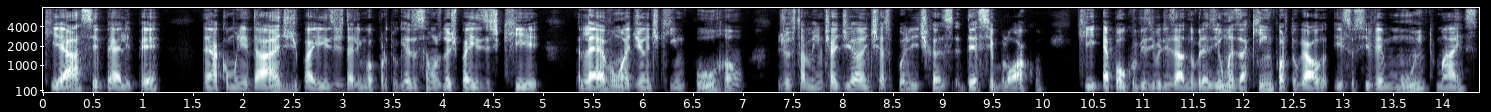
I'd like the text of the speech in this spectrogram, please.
que é a CPLP, né, a Comunidade de Países da Língua Portuguesa. São os dois países que levam adiante, que empurram justamente adiante as políticas desse bloco, que é pouco visibilizado no Brasil, mas aqui em Portugal isso se vê muito mais.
